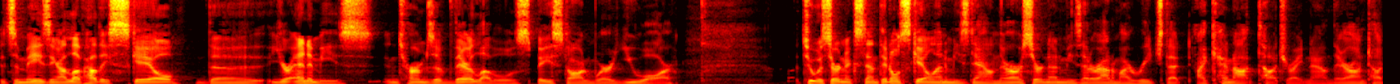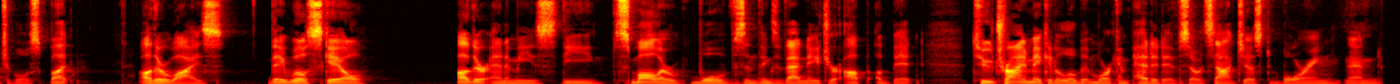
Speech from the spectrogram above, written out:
it's amazing. I love how they scale the your enemies in terms of their levels based on where you are. To a certain extent, they don't scale enemies down. There are certain enemies that are out of my reach that I cannot touch right now. They are untouchables, but otherwise, they will scale other enemies, the smaller wolves and things of that nature, up a bit to try and make it a little bit more competitive so it's not just boring and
